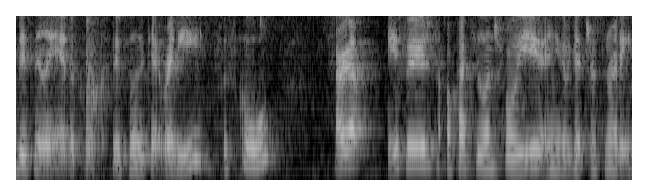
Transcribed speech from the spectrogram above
It is nearly 8 o'clock, so you probably get ready for school. Hurry up, eat food, I'll pack your lunch for you, and you gotta get dressed and ready.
